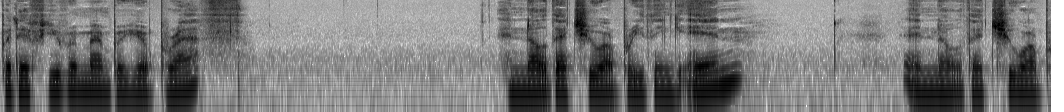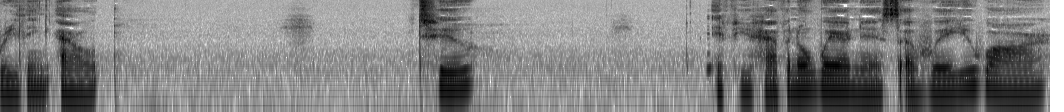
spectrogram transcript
But if you remember your breath and know that you are breathing in and know that you are breathing out. Two, if you have an awareness of where you are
